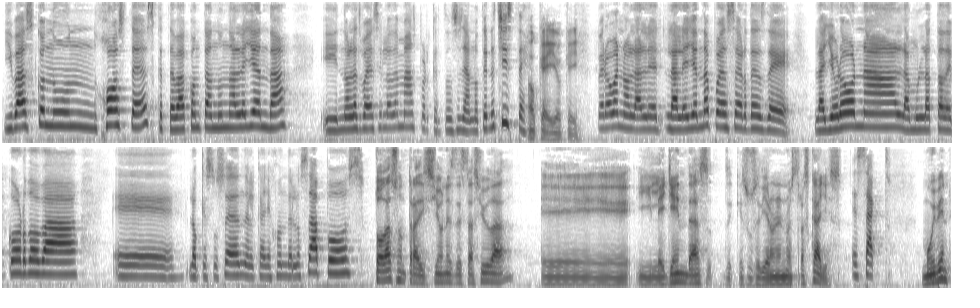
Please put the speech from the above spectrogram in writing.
y vas con un hostess que te va contando una leyenda, y no les voy a decir lo demás porque entonces ya no tiene chiste. Ok, ok. Pero bueno, la, le- la leyenda puede ser desde La Llorona, La Mulata de Córdoba, eh, lo que sucede en el Callejón de los Sapos. Todas son tradiciones de esta ciudad eh, y leyendas de que sucedieron en nuestras calles. Exacto. Muy bien.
